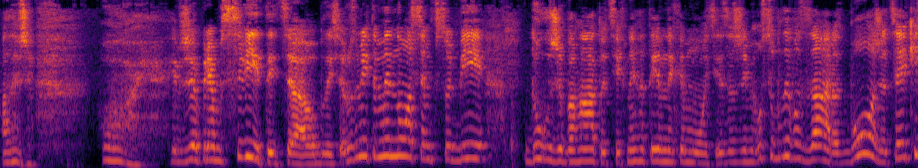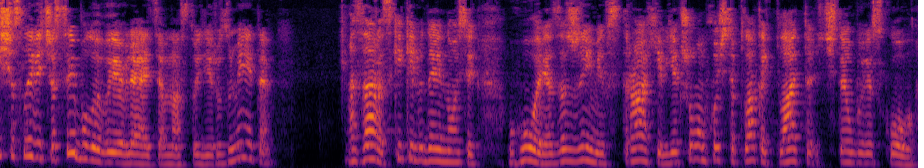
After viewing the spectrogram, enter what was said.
Але вже ой, і вже прям світиться обличчя. Розумієте, ми носимо в собі дуже багато цих негативних емоцій, зажимів, особливо зараз. Боже, це які щасливі часи були, виявляється, в нас тоді, розумієте? А зараз скільки людей носять горя, зажимів, страхів. Якщо вам хочеться плакати, плачте обов'язково.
